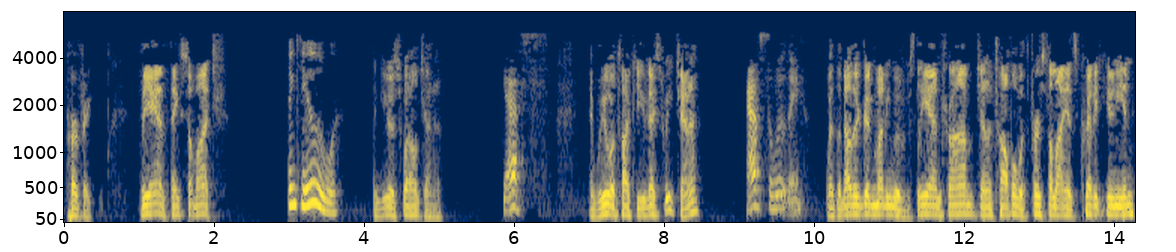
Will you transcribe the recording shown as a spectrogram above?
Perfect. Leanne, thanks so much. Thank you. And you as well, Jenna. Yes. And we will talk to you next week, Jenna. Absolutely. With another Good Money Moves. Leanne Trom, Jenna Tobble with First Alliance Credit Union.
